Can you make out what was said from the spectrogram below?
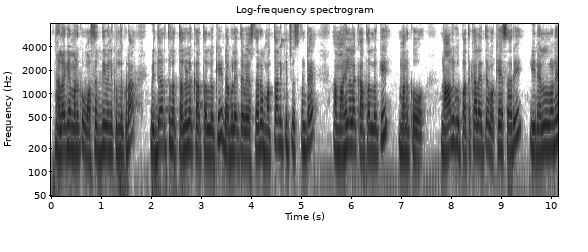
అలాగే మనకు వసతి దీవెన కింద కూడా విద్యార్థుల తల్లుల ఖాతాల్లోకి డబ్బులు అయితే వేస్తారు. మొత్తానికి చూసుకుంటే ఆ మహిళల ఖాతాల్లోకి మనకు నాలుగు పథకాలు అయితే ఒకేసారి ఈ నెలలోనే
